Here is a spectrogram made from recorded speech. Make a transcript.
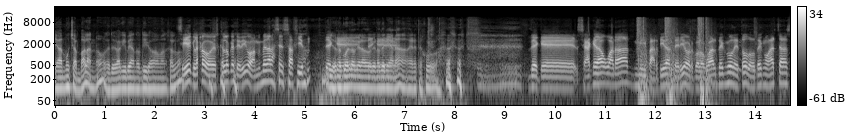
Llevas muchas balas, ¿no? Porque te veo aquí pegando tiros a mansalva. Sí, claro, es que es lo que te digo. A mí me da la sensación de Yo que, recuerdo que no, que tenía nada en este juego. de que se ha quedado guardada mi partida anterior, con lo cual tengo de todo. Tengo hachas,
